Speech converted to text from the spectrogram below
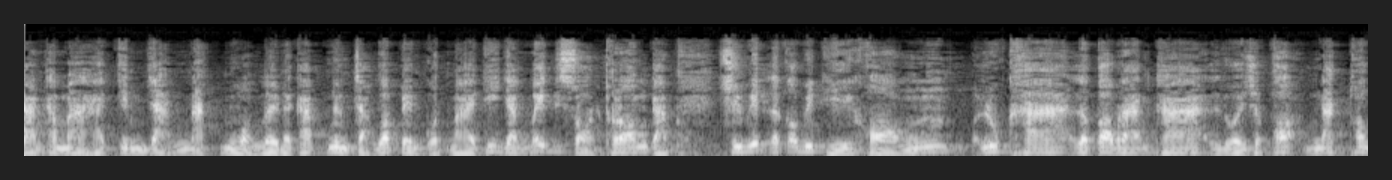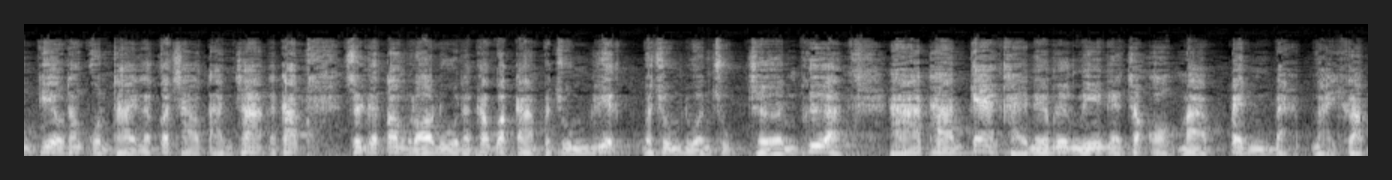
การทำมาหากินอย่างหนักหน่วงเลยนะครับเนื่องจากว่าเป็นกฎหมายที่ยังไม่สอดคล้องกับชีวิตแล้วก็วิถีของลูกค้าแล้วก็ร้านค้า โดยเฉพาะนักท่องเที่ยวทั้งคนไทยแล้วก็ชาวต่างชาตินะครับ ซึ่งก็ต้องรอดูนะครับว่าการประชุมเรียกประชุมด่วนฉุกเฉิน เพื่อหาทางแก้ไขในเรื่องนี้เนี่ยจะออกมาเป็นแบบไหนครับ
